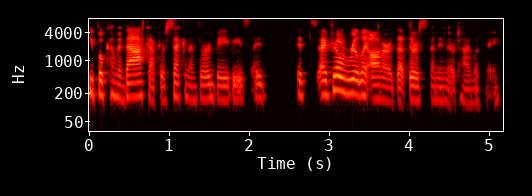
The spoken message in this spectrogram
people coming back after second and third babies. I it's I feel really honored that they're spending their time with me.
